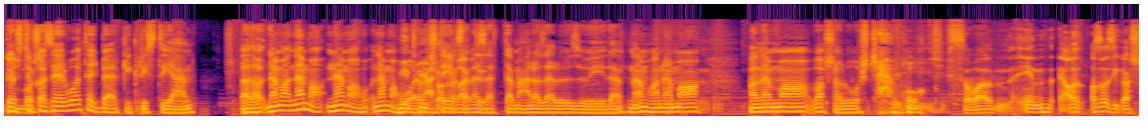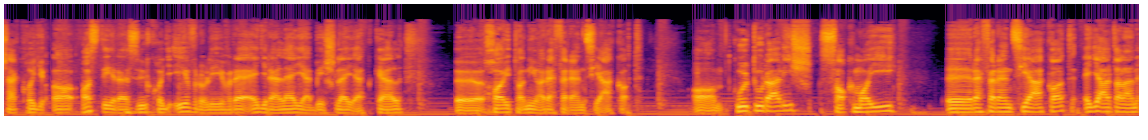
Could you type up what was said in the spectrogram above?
Köztük most... azért volt egy Berki Krisztián. Tehát nem a, nem a, nem a, nem a Horváth Éva vezette már az előző édet, nem, hanem a hanem a vasalós csávó. Szóval én, az az igazság, hogy a, azt érezzük, hogy évről évre egyre lejjebb és lejjebb kell ö, hajtani a referenciákat. A kulturális, szakmai, referenciákat. Egyáltalán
